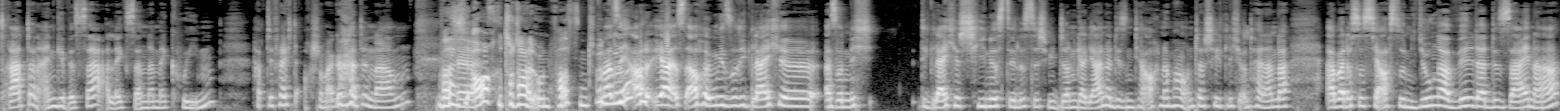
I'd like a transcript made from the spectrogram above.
trat dann ein gewisser Alexander McQueen. Habt ihr vielleicht auch schon mal gehört den Namen? Was ich Äh, auch total unpassend finde. Was ich auch, ja, ist auch irgendwie so die gleiche, also nicht die gleiche Schiene stilistisch wie John Galliano, die sind ja auch nochmal unterschiedlich untereinander, aber das ist ja auch so ein junger, wilder Designer.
